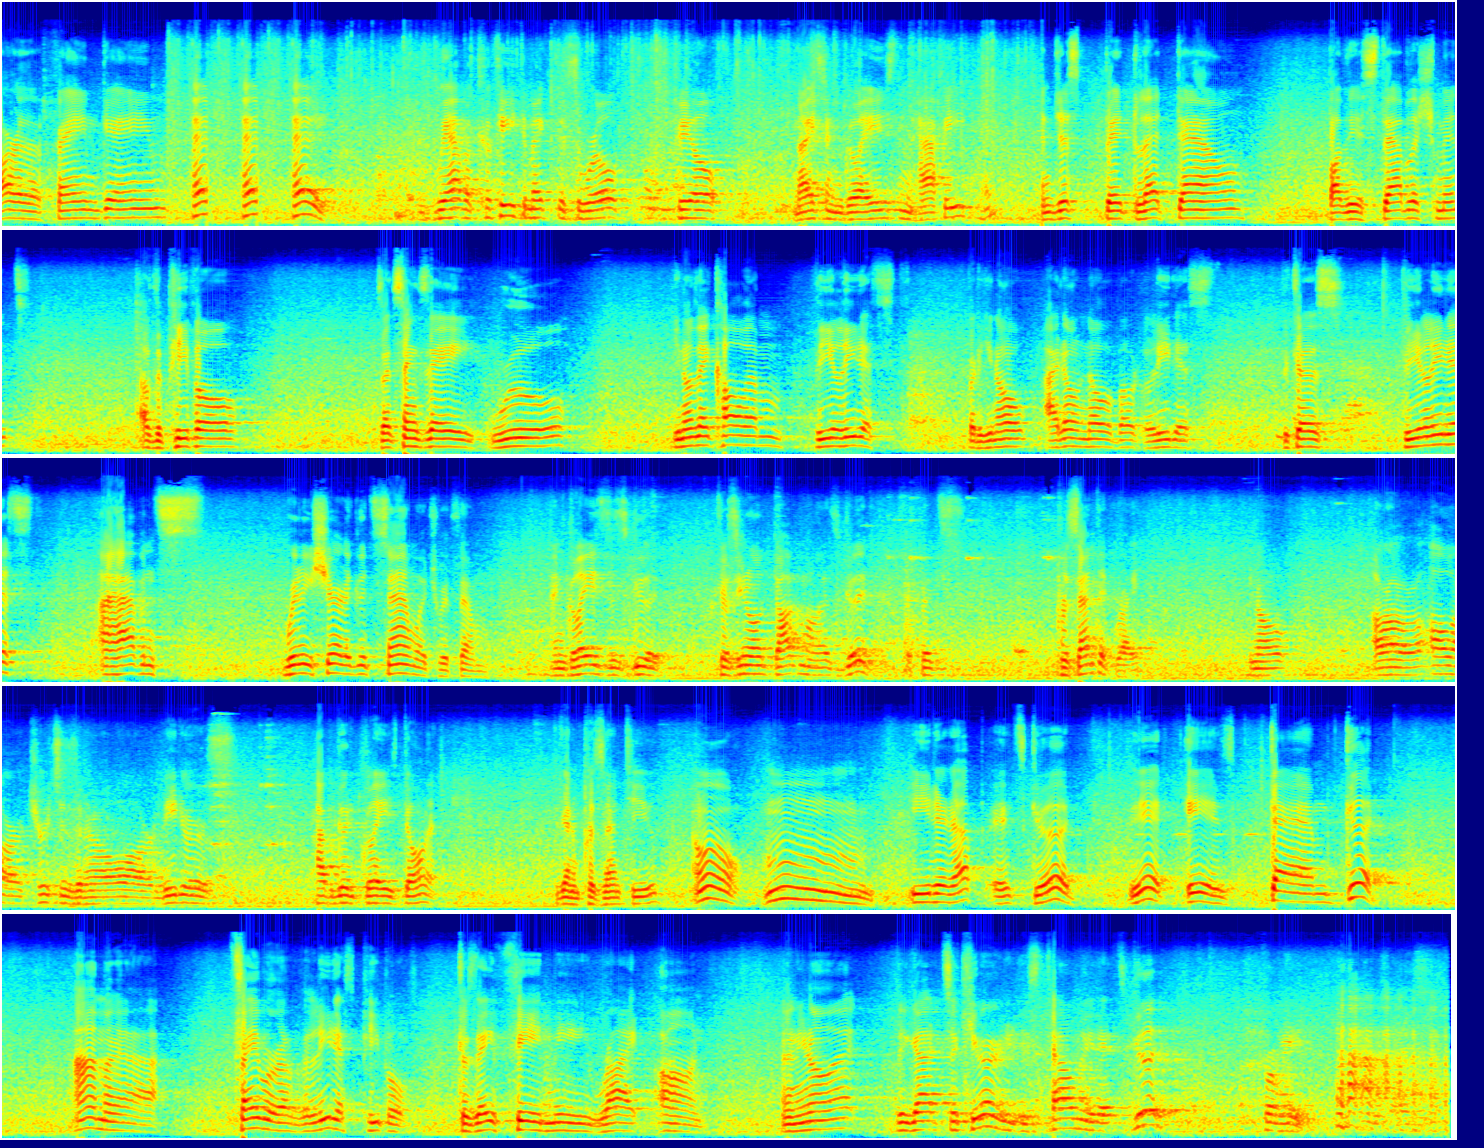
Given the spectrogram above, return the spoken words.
part of the fame game. Hey, hey, hey, we have a cookie to make this world feel nice and glazed and happy and just been let down by the establishment of the people that think they rule. You know, they call them the elitists. But you know, I don't know about elitists because the elitists, I haven't really shared a good sandwich with them. And glazed is good because you know, dogma is good if it's presented right. You know, our, all our churches and all our leaders have a good glazed donut. They're going to present to you. Oh, mmm, eat it up. It's good. It is damn good. I'm in a favor of elitist people because they feed me right on. And you know what? They got security to tell me that it's good for me.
